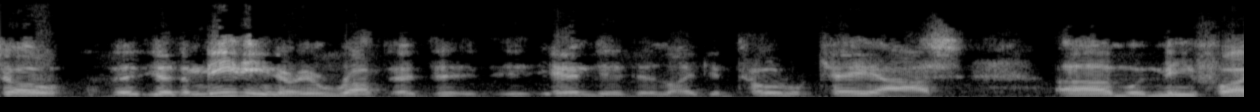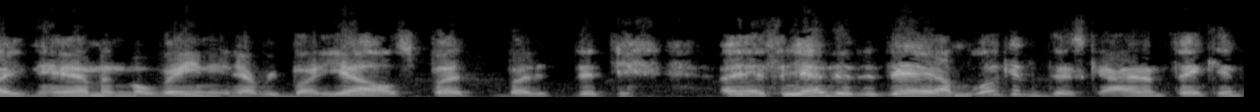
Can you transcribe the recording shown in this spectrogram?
So the, you know, the meeting erupted, it, ended like in total chaos. Um, with me fighting him and Mulvaney and everybody else. But but it, it, at the end of the day, I'm looking at this guy and I'm thinking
